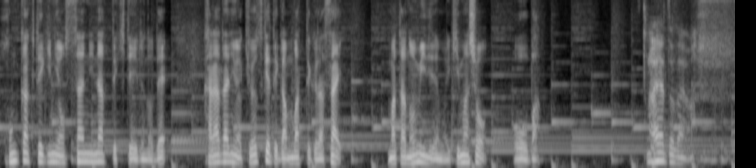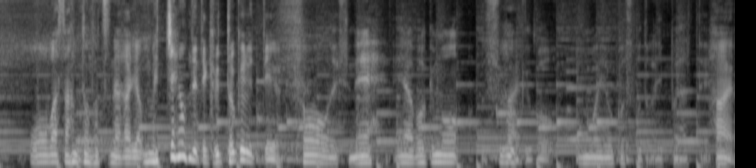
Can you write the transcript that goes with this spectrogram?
本格的におっさんになってきているので体には気をつけて頑張ってください。また飲みにでも行きましょう。大場。ありがとうございます。大場さんとのつながりはめっちゃ読んでてグッとくるっていう。そうですね。いや僕もすごくこう、思い起こすことがいっぱいあって。はい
